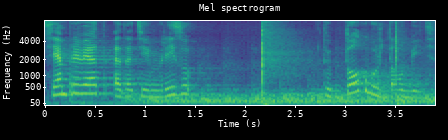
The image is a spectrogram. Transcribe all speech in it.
Всем привет, это Тим Ризу. Ты долго будешь долбить?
